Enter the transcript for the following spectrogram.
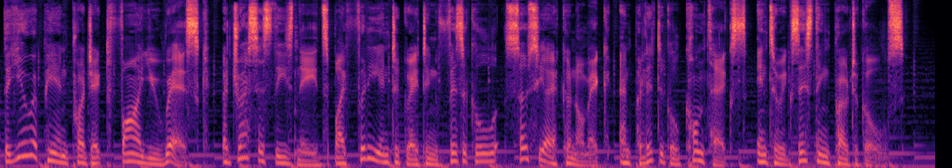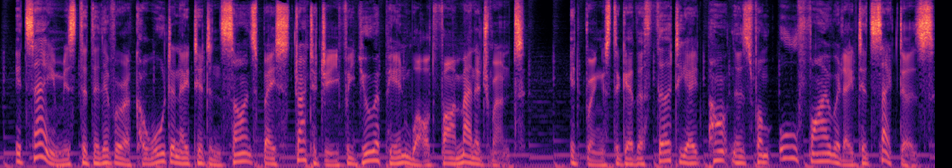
The European project FirEUrisk addresses these needs by fully integrating physical, socio-economic and political contexts into existing protocols. Its aim is to deliver a coordinated and science-based strategy for European wildfire management. It brings together 38 partners from all fire-related sectors,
